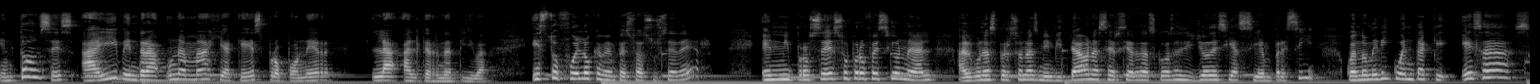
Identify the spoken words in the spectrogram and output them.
entonces ahí vendrá una magia que es proponer la alternativa. Esto fue lo que me empezó a suceder. En mi proceso profesional, algunas personas me invitaban a hacer ciertas cosas y yo decía siempre sí. Cuando me di cuenta que esas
